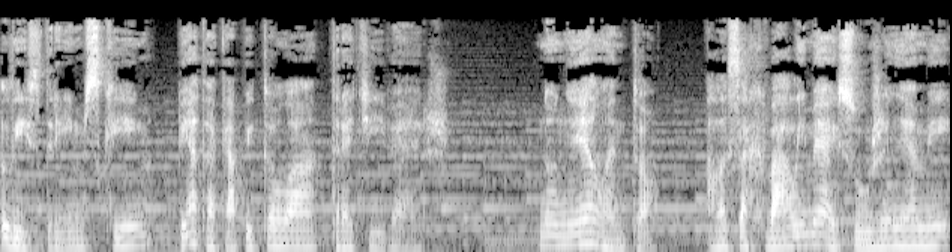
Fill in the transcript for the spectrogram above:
List rímským, 5. kapitola, 3. verš. No nie len to, ale sa chválime aj súženiami,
